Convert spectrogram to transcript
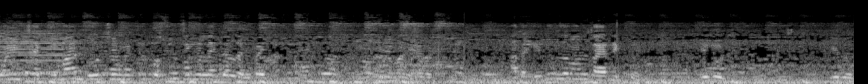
पॉईंटच्या किमान दोनशे मीटरपासून सिग्नल लाईन चालू झाली पाहिजे. आता इथून जर माणूस बाहेर निघतोय इथून इथून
